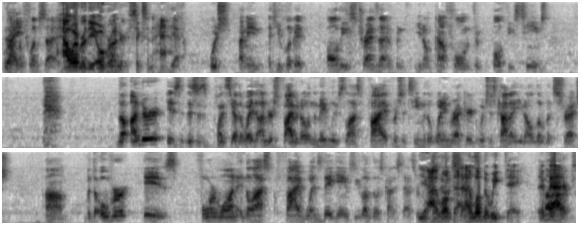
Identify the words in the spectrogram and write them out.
Right. On the flip side, However, the over under is six and a half. Yeah. Which I mean, if you look at all these trends that have been, you know, kind of flowing through both these teams, the under is this is points the other way. The under is five and zero in the Maple Leafs' last five versus a team with a winning record, which is kind of you know a little bit stretched. Um, but the over is four and one in the last five Wednesday games. You love those kind of stats. Yeah, I love that. I love the weekday. It Uh, matters.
